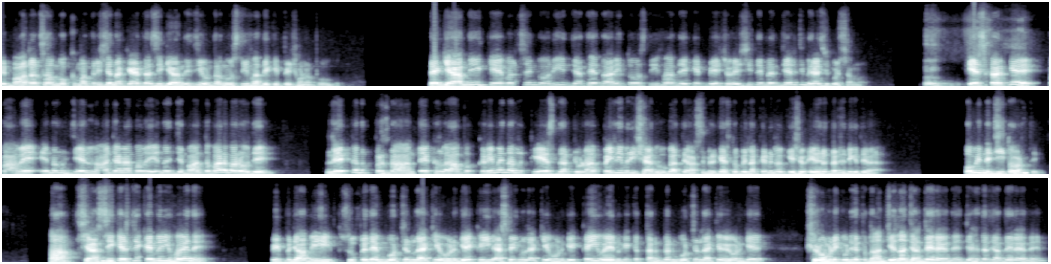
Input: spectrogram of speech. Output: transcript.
ਤੇ ਬਾਦਲ ਸਾਹਿਬ ਮੁੱਖ ਮੰਤਰੀ ਸੀ ਨਾ ਕਹਿਤਾ ਸੀ ਗਿਆਨੀ ਜੀ ਹੁਣ ਤੁਹਾਨੂੰ ਅਸਤੀਫਾ ਦੇ ਕੇ ਪੇਸ਼ ਹੋਣਾ ਪਊਗਾ। ਤੇ ਗਿਆਨੀ ਕੇਵਲ ਸਿੰਘ ਹੋਰੀ ਜਥੇਦਾਰੀ ਤੋਂ ਅਸਤੀਫਾ ਦੇ ਕੇ ਪੇਸ਼ ਹੋਏ ਸੀ ਤੇ ਫਿਰ ਜੇਲ੍ਹ 'ਚ ਵੀ ਰਹੇ ਸੀ ਕੁਝ ਸਮਾਂ। ਇਸ ਕਰਕੇ ਭਾਵੇਂ ਇਹਨਾਂ ਨੂੰ ਜੇਲ੍ਹ ਨਾ ਜਾਣਾ ਪਵੇ ਇਹਨਾਂ ਦੀ ਜ਼ਬਾਨ ਤੋਂ ਬਾਰ-ਬਾਰ ਹੋ ਜੇ ਲੇਕਿਨ ਪ੍ਰਧਾਨ ਦੇ ਖਿਲਾਫ ਕ੍ਰਿਮੀਨਲ ਕੇਸ ਦਰਜ ਹੋਣਾ ਪਹਿਲੀ ਵਾਰੀ ਸ਼ਾਇਦ ਹੋਊਗਾ ਇਤਿਹਾਸ। ਮੇਰੇ ਕੇਸ ਤੋਂ ਪਹਿਲਾਂ ਕ੍ਰਿਮੀਨਲ ਕੇਸ ਇਹ ਦਰਜ ਨਹੀਂ ਕਿਤੇ ਹੋਇਆ ਉਹ ਵੀ ਨਿੱਜੀ ਤੌਰ ਤੇ। ਹਾਂ ਸਿਆਸੀ ਕੇਸ ਦੀ ਕਈ ਵਾਰੀ ਹੋਏ ਨੇ ਵੀ ਪੰਜਾਬੀ ਸੂਬੇ ਦੇ ਮੋਰਚੇ ਨੂੰ ਲੈ ਕੇ ਹੋਣਗੇ ਕਈ ਐਸਪੀ ਨੂੰ ਲੈ ਕੇ ਹੋਣਗੇ ਕਈ ਹੋਏ ਹੋਣਗੇ ਕਿ ਧਰਮਦਰ ਮੋਰਚੇ ਨੂੰ ਲੈ ਕੇ ਹੋਏ ਹੋਣਗੇ। ਸ਼੍ਰੋਮਣੀ ਕਮੇਟੀ ਦੇ ਪ੍ਰਧਾਨ ਜੇਲ੍ਹਾਂ ਜਾਂਦੇ ਰਹੇ ਨੇ ਜਹਦਰ ਜਾਂਦੇ ਰਹੇ ਨੇ।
